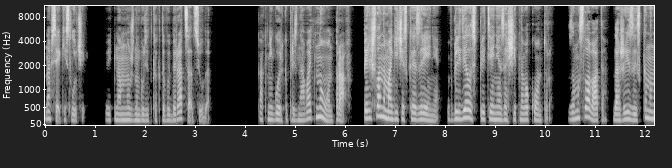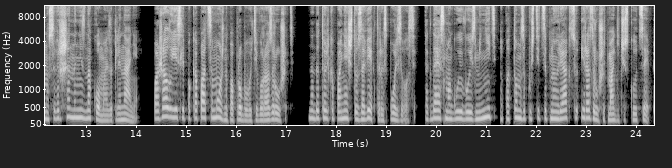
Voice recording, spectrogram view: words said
на всякий случай. Ведь нам нужно будет как-то выбираться отсюда. Как не горько признавать, но он прав. Перешла на магическое зрение, вгляделась в плетение защитного контура. Замысловато, даже изысканно, но совершенно незнакомое заклинание. Пожалуй, если покопаться, можно попробовать его разрушить. Надо только понять, что за вектор использовался. Тогда я смогу его изменить, а потом запустить цепную реакцию и разрушить магическую цепь.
